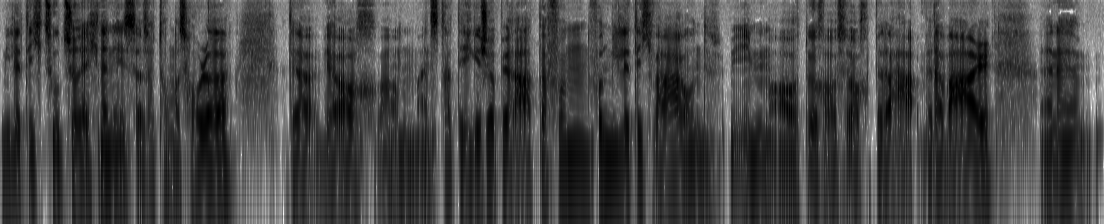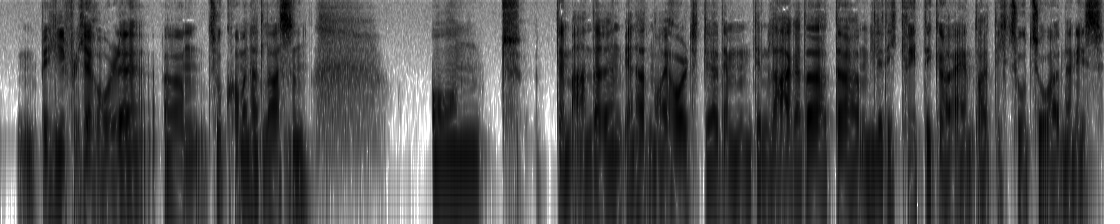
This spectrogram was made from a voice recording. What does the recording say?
Miletich zuzurechnen ist, also Thomas Hollerer, der ja auch ähm, ein strategischer Berater von, von Miletich war und ihm auch durchaus auch bei der, bei der Wahl eine behilfliche Rolle ähm, zukommen hat lassen. Und dem anderen, Bernhard Neuhold, der dem, dem Lager der, der Miletich-Kritiker eindeutig zuzuordnen ist.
